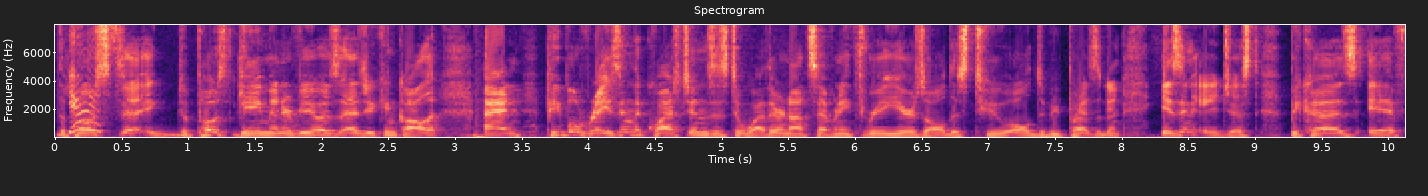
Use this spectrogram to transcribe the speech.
the Yes. post uh, the post game interview as, as you can call it, and people raising the questions as to whether or not seventy three years old is too old to be president isn't ageist because if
